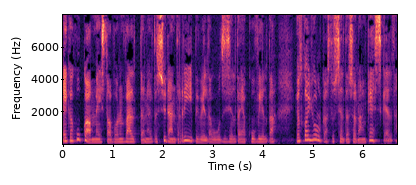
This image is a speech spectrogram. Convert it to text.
Eikä kukaan meistä ole voinut välttää näiltä sydäntä riipiviltä uutisilta ja kuvilta, jotka on julkaistu sieltä sodan keskeltä.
